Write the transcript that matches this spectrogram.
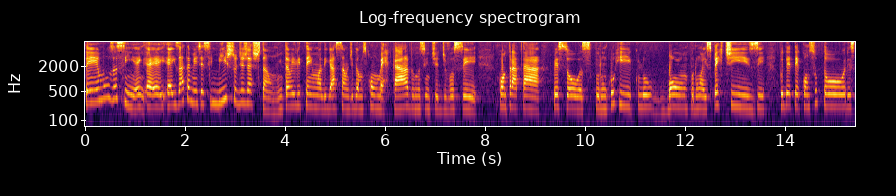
Temos, assim, é, é, é, exatamente esse misto de gestão. Então, ele tem uma ligação, digamos, com o mercado, no sentido de você contratar pessoas por um currículo bom, por uma expertise, poder ter consultores,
